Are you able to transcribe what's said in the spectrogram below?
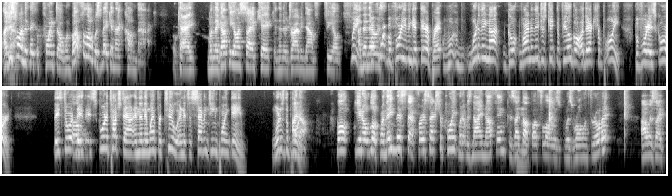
I just Yeah. wanted to make a point though, when Buffalo was making that comeback, okay, when they got the onside kick and then they're driving downfield, Wait, And then there before, before you even get there, Bret, wh- what do they not go? Why didn't they just kick the field goal, or the extra point before they scored? They scored. They, Oh. they scored a touchdown and then they went for two, and it's a 17 point game. What is the I point? know. Well, you know, look, when they missed that first extra point when it was nine nothing, because I Mhm. thought Buffalo was was rolling through it. I was like,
